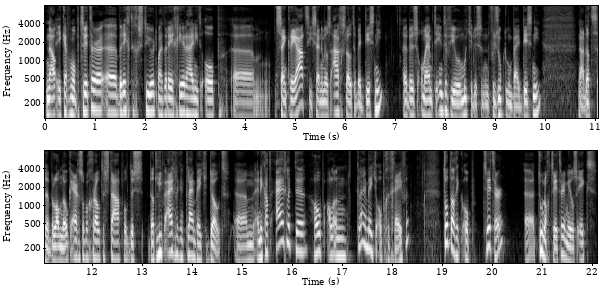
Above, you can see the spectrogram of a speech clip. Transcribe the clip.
Nou, ik heb hem op Twitter eh, berichten gestuurd, maar daar reageerde hij niet op. Ehm, zijn creaties zijn inmiddels aangesloten bij Disney. Eh, dus om hem te interviewen moet je dus een verzoek doen bij Disney. Nou, dat eh, belandde ook ergens op een grote stapel. Dus dat liep eigenlijk een klein beetje dood. Ehm, en ik had eigenlijk de hoop al een klein beetje opgegeven. Totdat ik op Twitter, eh, toen nog Twitter, inmiddels X,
